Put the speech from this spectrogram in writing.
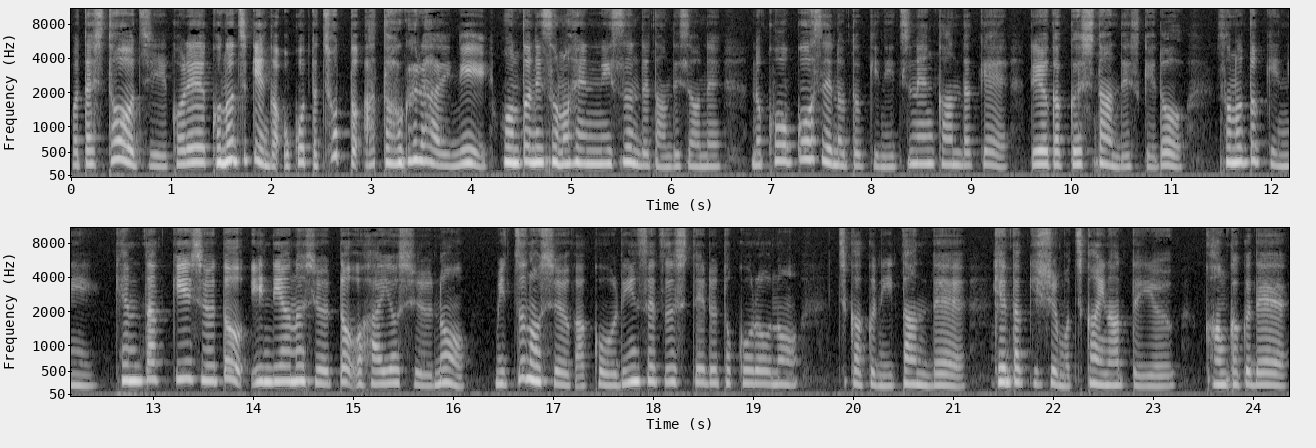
私当時これこの事件が起こったちょっと後ぐらいに本当にその辺に住んでたんですよね。高校生の時に1年間だけ留学したんですけどその時にケンタッキー州とインディアナ州とオハイオ州の3つの州がこう隣接してるところの近くにいたんでケンタッキー州も近いなっていう感覚で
